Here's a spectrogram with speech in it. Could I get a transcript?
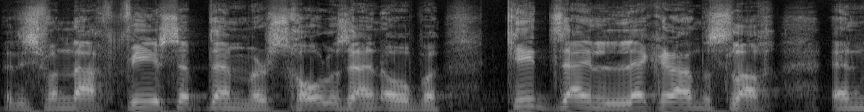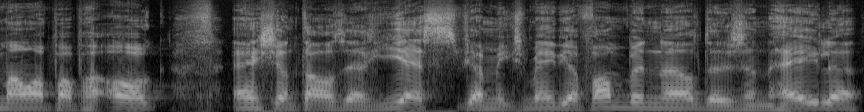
Het is vandaag 4 september. Scholen zijn open. Kids zijn lekker aan de slag. En mama papa ook. En Chantal zegt yes. Ja, Media van Er is een hele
